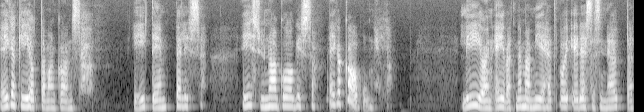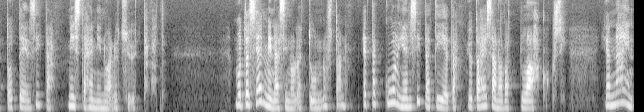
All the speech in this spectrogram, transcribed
eikä kiihottavan kansaa. Ei temppelissä, ei synagogissa, eikä kaupungilla. Liioin eivät nämä miehet voi edessäsi näyttää toteen sitä, mistä he minua nyt syyttävät. Mutta sen minä sinulle tunnustan, että kuljen sitä tietä, jota he sanovat lahkoksi, ja näin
